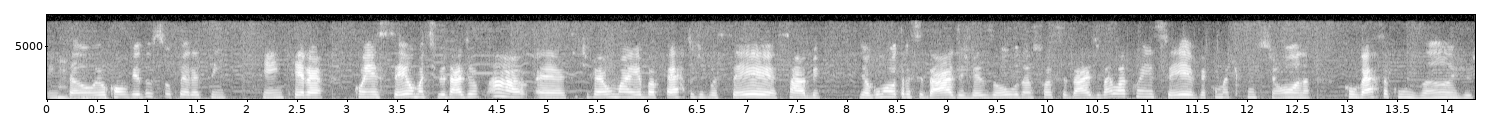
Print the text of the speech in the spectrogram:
Então, uhum. eu convido super, assim, quem queira conhecer uma atividade, ah, é, se tiver uma EBA perto de você, sabe? de alguma outra cidade, às vezes, ou da sua cidade, vai lá conhecer, ver como é que funciona, conversa com os anjos.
